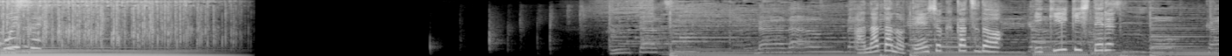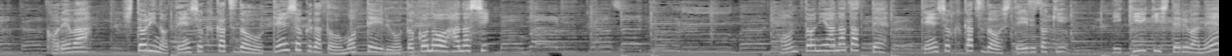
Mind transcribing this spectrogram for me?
ボイスあなたの転職活動生き生きしてる。これは一人の転職活動を転職だと思っている男のお話。本当にあなたって転職活動している時生き生きしてるわね。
